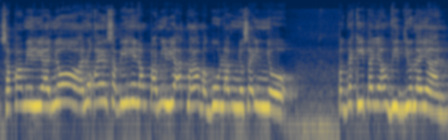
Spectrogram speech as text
Sa pamilya nyo, ano kayong sabihin ng pamilya at mga magulang nyo sa inyo? Pag nakita niya ang video na yan,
